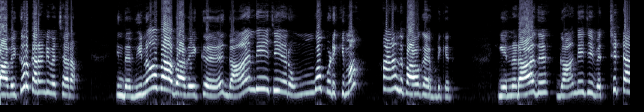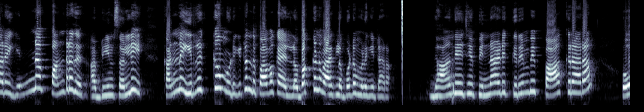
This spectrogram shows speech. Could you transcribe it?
பாவேக்கு ஒரு கரண்டி வச்சாராம். இந்த வினோபா பாவைக்கு காந்திஜியை ரொம்ப பிடிக்குமா? ஆனா அந்த பாவக்காய் பிடிக்காது. என்னடா அது காந்திஜி வச்சுட்டாரு என்ன பண்றது? அப்படின்னு சொல்லி கண்ணை இறுக்க முடிக்கிட்டு இந்த பாவக்காய் லொபக்குன்னு வாய்க்குல போட்டு முழுங்கிட்டாராம். காந்திஜி பின்னாடி திரும்பி பார்க்கறாராம் ஓ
